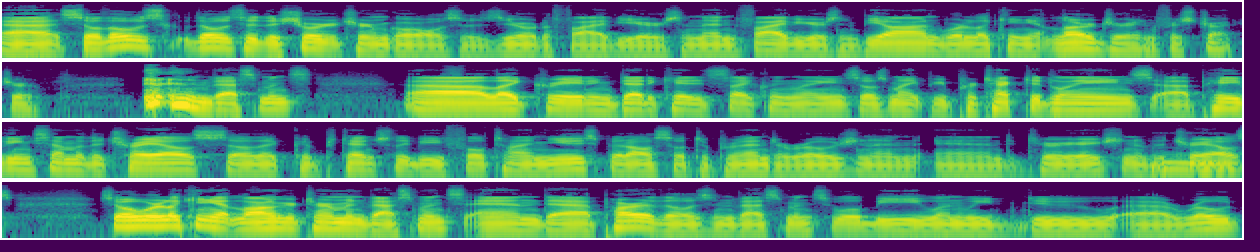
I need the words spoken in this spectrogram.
Uh, so those those are the shorter term goals of zero to five years, and then five years and beyond, we're looking at larger infrastructure investments. Uh, like creating dedicated cycling lanes. Those might be protected lanes, uh, paving some of the trails so that could potentially be full time use, but also to prevent erosion and, and deterioration of the mm-hmm. trails. So we're looking at longer term investments, and uh, part of those investments will be when we do uh, road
